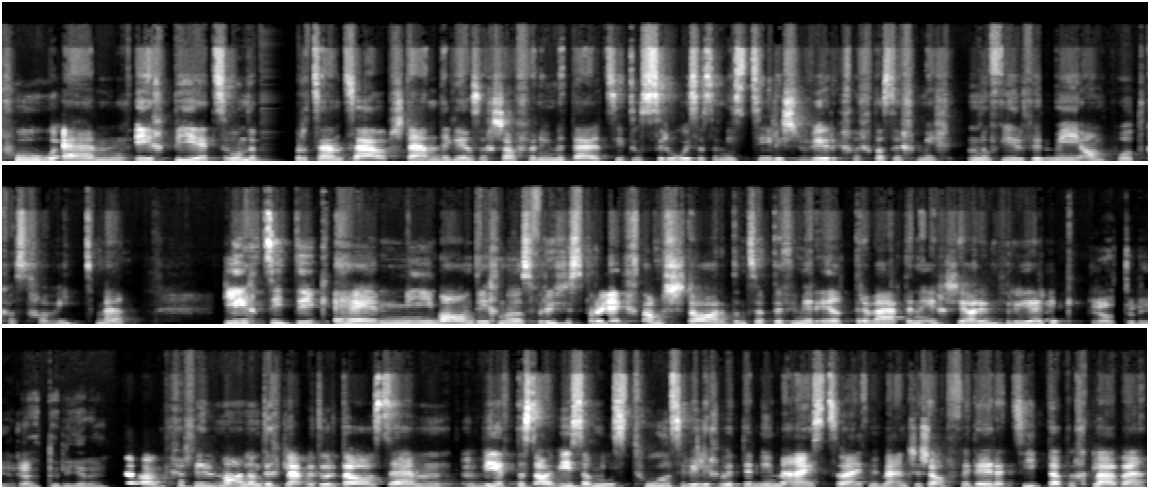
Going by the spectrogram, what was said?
Puh, ähm, ich bin jetzt 100% selbstständig, also ich arbeite nicht mehr Teilzeit außer Haus. Also mein Ziel ist wirklich, dass ich mich noch viel, viel mehr am Podcast kann widmen kann. Gleichzeitig haben mein Mann und ich noch ein frisches Projekt am Start und so dürfen wir älter werden nächstes Jahr im Frühling. Gratuliere. Gratuliere. Danke vielmals. Und ich glaube, durch das ähm, wird das auch wie so mein Tool sein, weil ich würde dann nicht mehr eins zu eins mit Menschen arbeiten in dieser Zeit, aber ich glaube,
